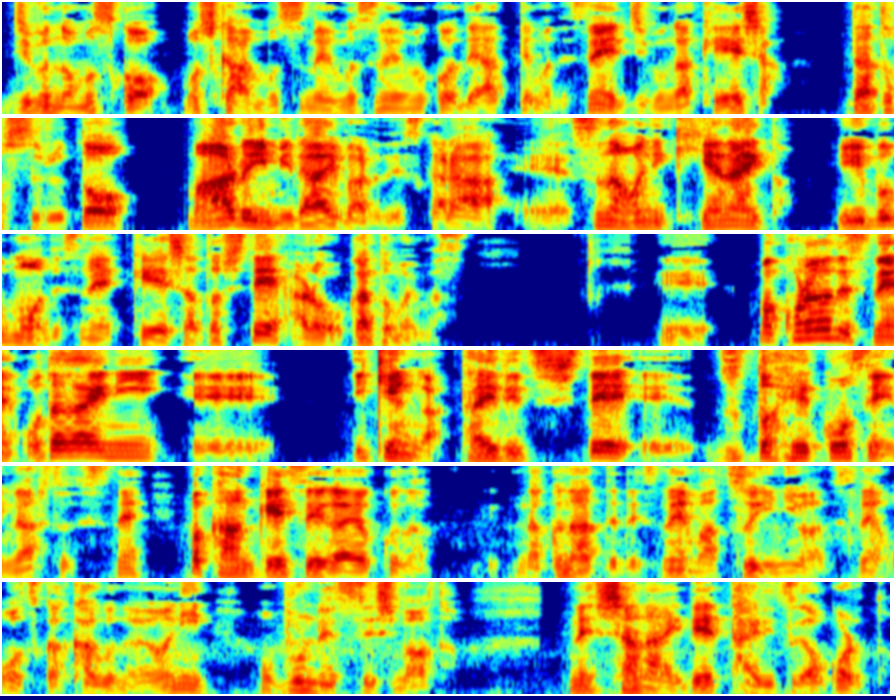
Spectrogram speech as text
自分の息子、もしくは娘、娘婿であってもですね、自分が経営者だとすると、まあ、ある意味ライバルですから、えー、素直に聞けないという部分もですね、経営者としてあろうかと思います。えー、まあ、これはですね、お互いに、えー、意見が対立して、えー、ずっと平行線になるとですね、まあ、関係性が良くな、なくなってですね、まあ、ついにはですね、大塚家具のようにもう分裂してしまうと。ね、社内で対立が起こると。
